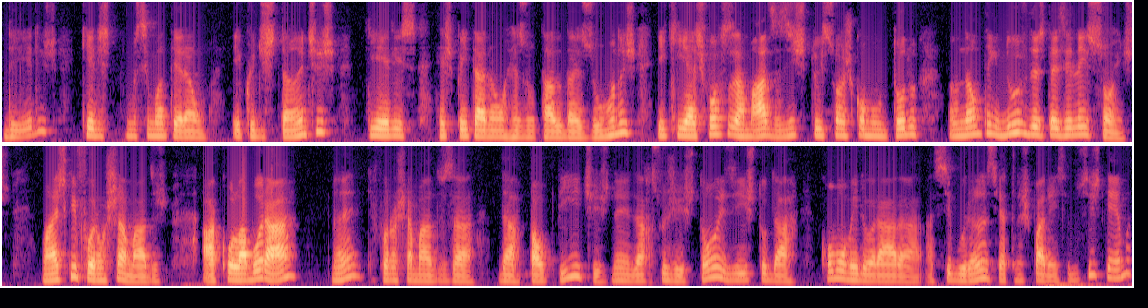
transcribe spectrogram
deles, que eles se manterão equidistantes que eles respeitarão o resultado das urnas e que as Forças Armadas, as instituições como um todo, não têm dúvidas das eleições, mas que foram chamados a colaborar, né, que foram chamados a dar palpites, né, dar sugestões e estudar como melhorar a, a segurança e a transparência do sistema,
